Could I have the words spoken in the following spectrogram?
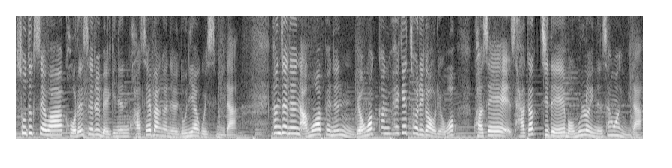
소득세와 거래세를 매기는 과세 방안을 논의하고 있습니다. 현재는 암호화폐는 명확한 회계 처리가 어려워 과세의 사각지대에 머물러 있는 상황입니다.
